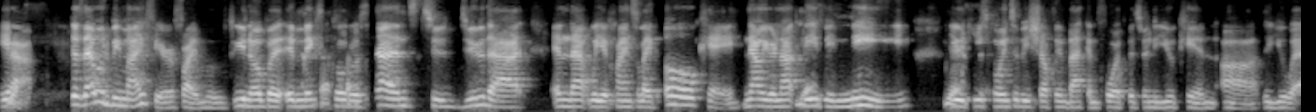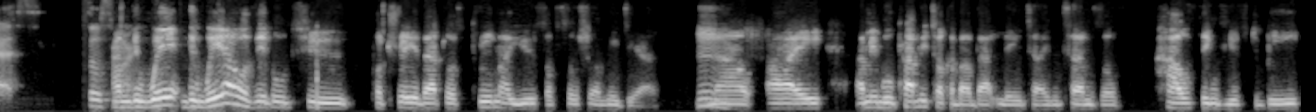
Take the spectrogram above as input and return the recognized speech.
Yeah. Yes because that would be my fear if I moved, you know, but it makes total sense to do that. And that way your clients are like, oh, okay, now you're not leaving me. You're just going to be shuffling back and forth between the UK and uh, the US. So smart. And the way, the way I was able to portray that was through my use of social media. Mm. Now, I, I mean, we'll probably talk about that later in terms of how things used to be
